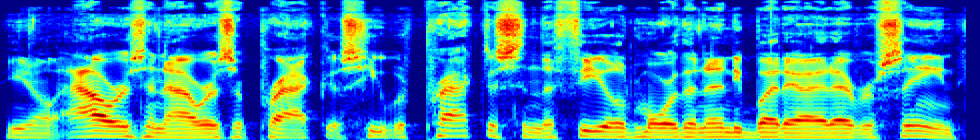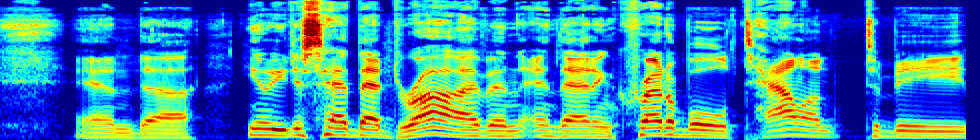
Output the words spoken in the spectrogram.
you know hours and hours of practice. He would practice in the field more than anybody I had ever seen, and uh, you know he just had that drive and, and that incredible talent to be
